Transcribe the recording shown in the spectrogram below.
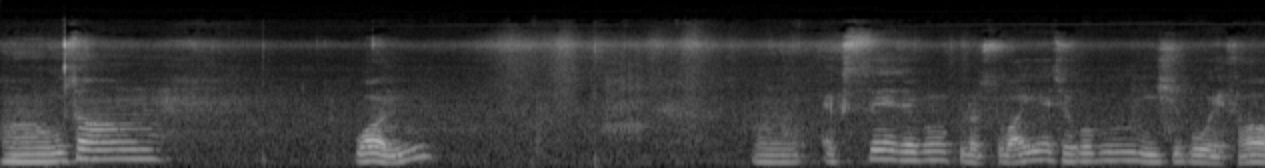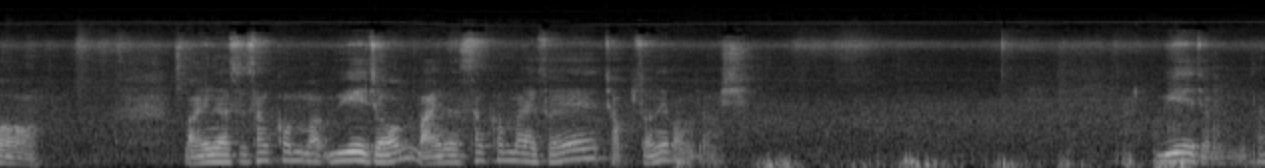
어, 우선 원 어, x의 제곱 플러스 y의 제곱은 25에서 마이너스 3, 위의 점 마이너스 3,에서의 접선의 방정식 위의 점입니다.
